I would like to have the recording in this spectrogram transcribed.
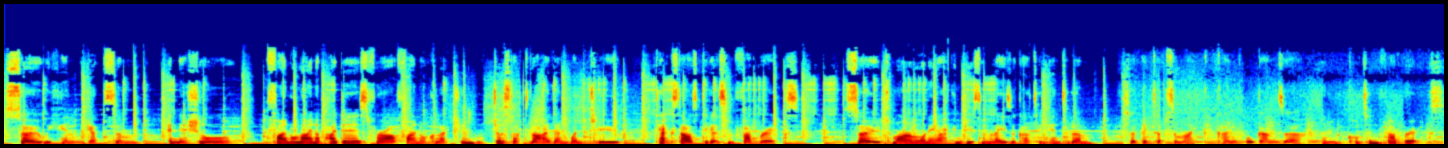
so we can get some initial final lineup ideas for our final collection. Just after that I then went to textiles to get some fabrics so tomorrow morning I can do some laser cutting into them. So I picked up some like kind of organza and cotton fabrics.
